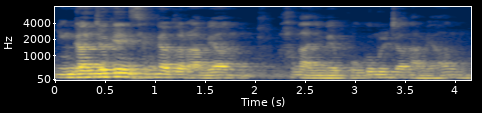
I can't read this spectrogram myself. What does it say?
인간적인 생각을 하면 하나님의 복음을 전하면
